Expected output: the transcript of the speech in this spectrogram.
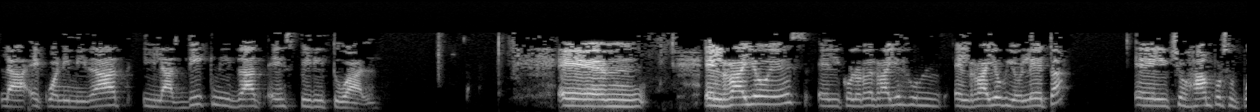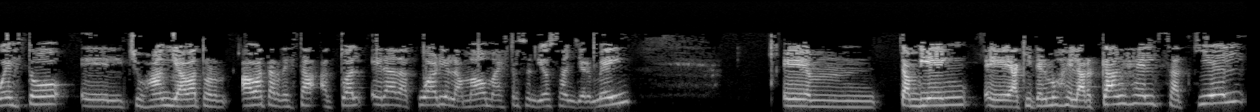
la ecuanimidad y la dignidad espiritual. Eh, el rayo es, el color del rayo es un, el rayo violeta. El Chohan, por supuesto, el Chohan y avatar, avatar de esta actual era de Acuario, el amado Maestro Ascendido San Germain. Eh, también eh, aquí tenemos el arcángel Zadkiel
